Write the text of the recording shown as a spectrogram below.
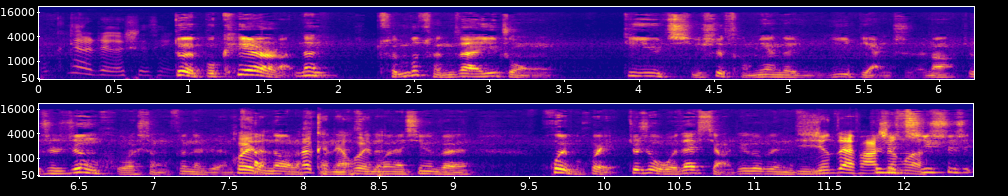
不 care 这个事情。对，不 care 了。那存不存在一种地域歧视层面的语义贬值呢？就是任何省份的人看到了河南相关的新闻，会不会？就是我在想这个问题，已经在发生了。其实是，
